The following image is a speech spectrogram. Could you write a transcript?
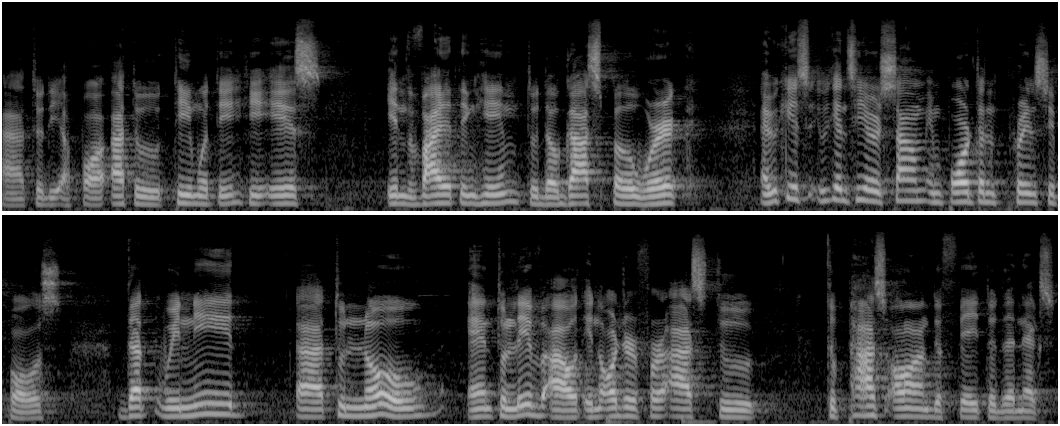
uh, to, the, uh, to Timothy. He is inviting him to the gospel work. And we can, we can see here some important principles that we need uh, to know and to live out in order for us to, to pass on the faith to the next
